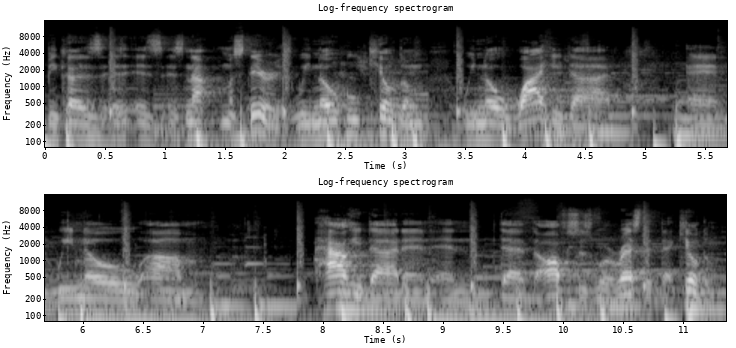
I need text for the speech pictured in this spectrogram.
because it's, it's not mysterious. We know who killed him, we know why he died, and we know um, how he died, and, and that the officers were arrested that killed him.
